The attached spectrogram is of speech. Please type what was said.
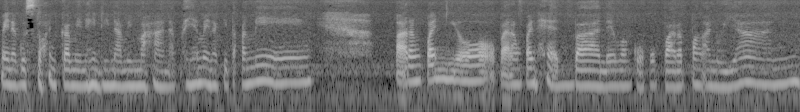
may nagustuhan kami na hindi namin mahanap. Ayan, may nakita kaming parang panyo, parang pan headband. Ewan ko kung para pang ano yan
